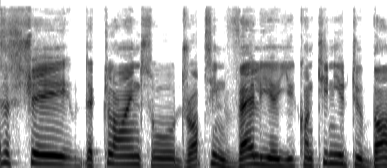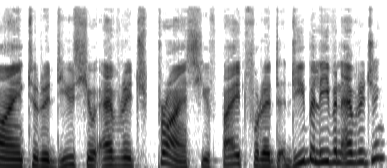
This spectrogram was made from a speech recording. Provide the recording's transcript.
as share declines or drops in value, you continue to buy to reduce your average price you've paid for it. Do you believe in averaging?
